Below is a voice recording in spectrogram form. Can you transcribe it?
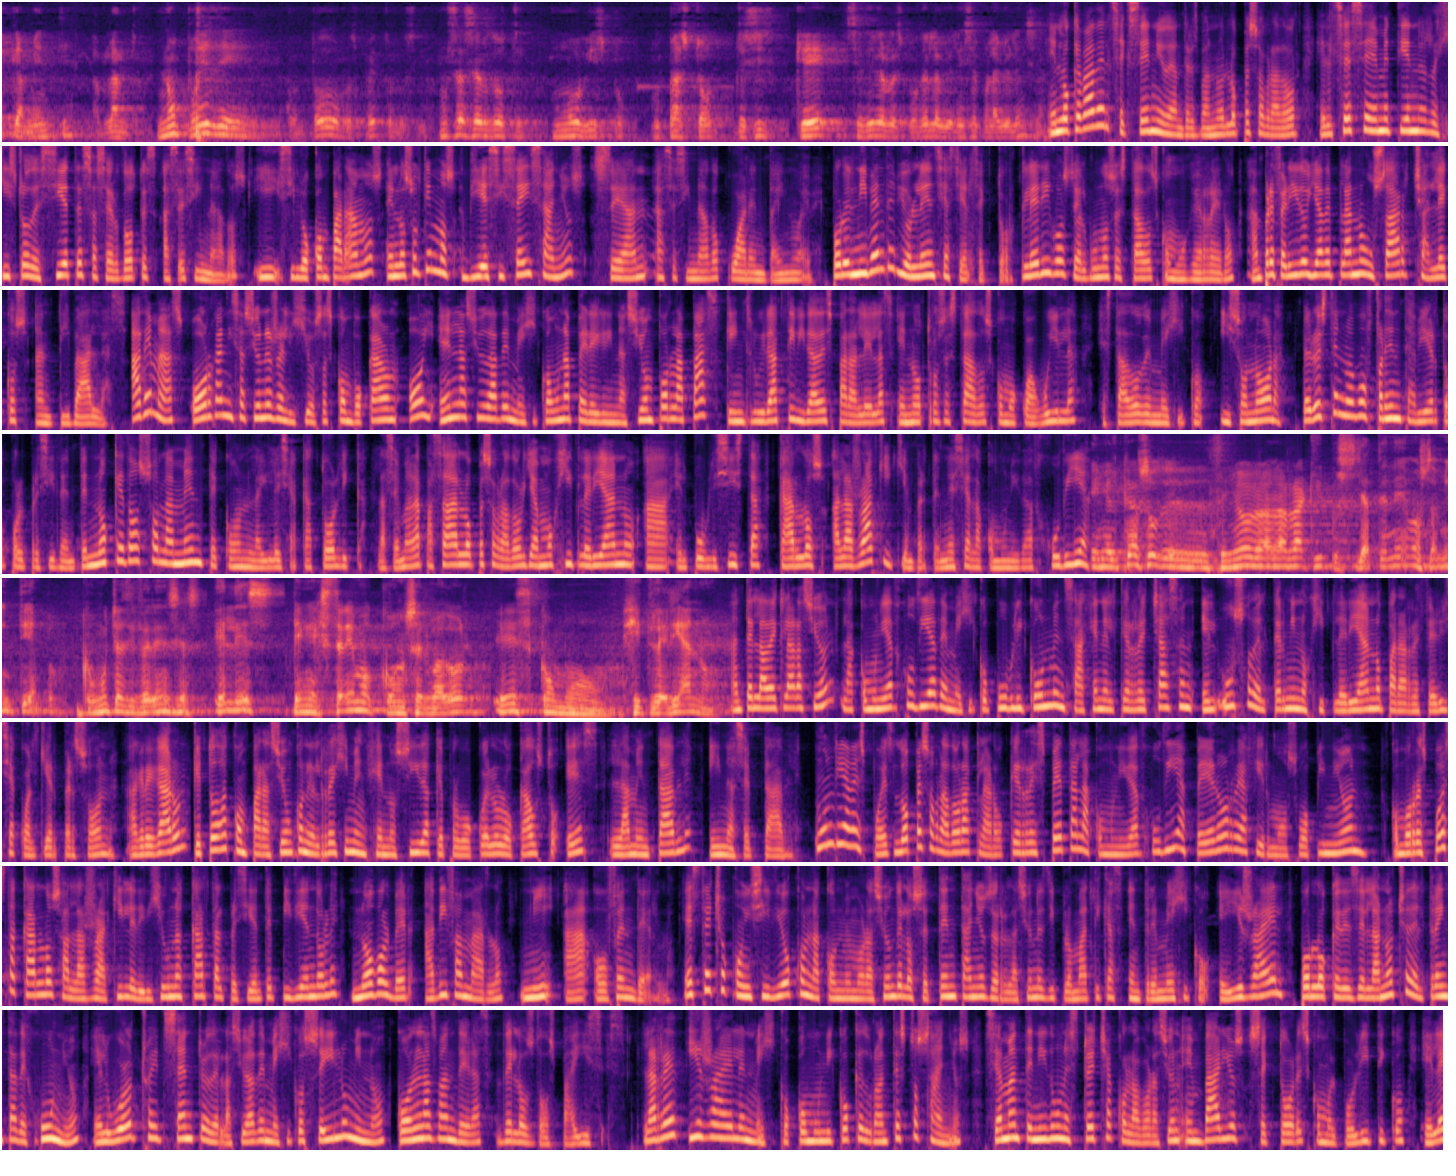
teológicamente hablando. No puede, con todo respeto, un sacerdote, un obispo, pastor, decir que se debe responder la violencia con la violencia. En lo que va del sexenio de Andrés Manuel López Obrador, el CCM tiene registro de siete sacerdotes asesinados y si lo comparamos, en los últimos 16 años se han asesinado 49. Por el nivel de violencia hacia el sector, clérigos de algunos estados como Guerrero han preferido ya de plano usar chalecos antibalas. Además, organizaciones religiosas convocaron hoy en la Ciudad de México a una peregrinación por la paz que incluye incluirá actividades paralelas en otros estados como Coahuila, Estado de México y Sonora. Pero este nuevo frente abierto por el presidente no quedó solamente con la Iglesia Católica. La semana pasada López Obrador llamó hitleriano a el publicista Carlos Alarraqui, quien pertenece a la comunidad judía. En el caso del señor Alarraqui, pues ya tenemos también tiempo, con muchas diferencias. Él es en extremo conservador, es como hitleriano. Ante la declaración, la comunidad judía de México publicó un mensaje en el que rechazan el uso del término hitleriano para referirse a cualquier persona. Agregaron que toda comparación con el régimen genocida que provocó el holocausto es lamentable e inaceptable. Un día después, López Obrador aclaró que respeta a la comunidad judía, pero reafirmó su opinión. Como respuesta, Carlos Alarraqui le dirigió una carta al presidente pidiéndole no volver a difamarlo ni a ofenderlo. Este hecho coincidió con la conmemoración de los 70 años de relaciones diplomáticas entre México e Israel, por lo que desde la noche del 30 de junio, el World Trade Center de la Ciudad de México se iluminó con las banderas de los dos países. La red Israel en México comunicó que durante estos años se ha mantenido una estrecha colaboración en varios sectores como el político, el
